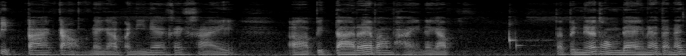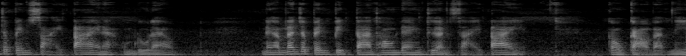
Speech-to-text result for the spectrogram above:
ปิดตาเก่านะครับ อันนี้เนี่ยคล้ายอ่าปิดตาแร่บางไผ่นะครับ แต่เป็นเนื้อทองแดงนะ แต่น่าจะเป็นสายใต้นะ ผมดูแล้วนะครับ น่าจะเป็นปิดตาทองแดงเถื่อนสายใต้ เก่าๆแบบนี้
